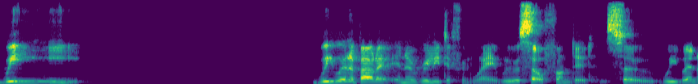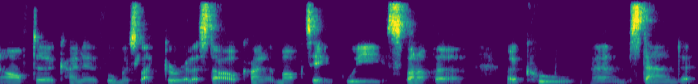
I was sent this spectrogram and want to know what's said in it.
we we went about it in a really different way. We were self funded. So we went after kind of almost like guerrilla style kind of marketing. We spun up a, a cool um, stand at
